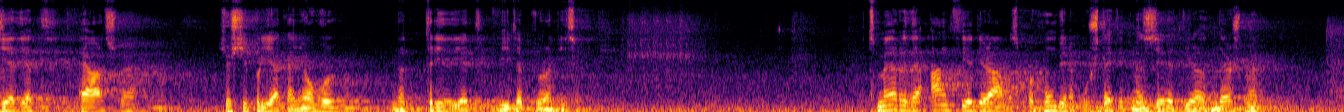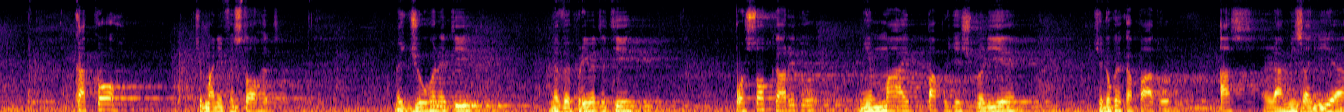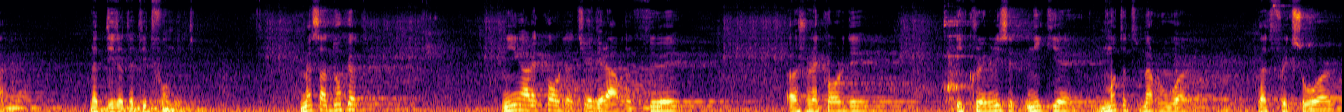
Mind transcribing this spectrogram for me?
zgjedhjet e ardhshme që Shqipëria ka njohur në tridhjetë vite pluralizëm. Tmerri dhe ankthi i Edi Ramës për humbjen e pushtetit në zgjedhje të lira e të ndershme ka kohë që manifestohet me gjuhën e tij, me veprimet e tij, por sot ka arritur një majë papërgjegjshmërie që nuk e ka patur as Ramiz Alia në ditët e tij të fundit. Me sa duket, një nga rekordet që Edi Rama do të thyejë është rekordi i kryeministrit në ikje më të tmerruar dhe të frikësuar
